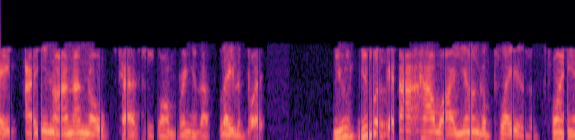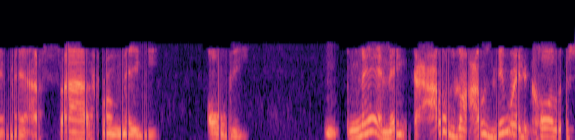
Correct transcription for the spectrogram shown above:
take, I, you know, and I know Cass is going to bring it up later, but you you look at how- our younger players are playing, man. Aside from maybe Obi, man, they I was going I was getting ready to call this,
